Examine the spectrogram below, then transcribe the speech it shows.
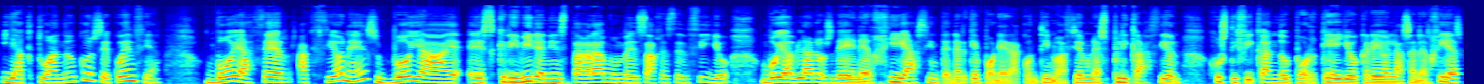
y actuando en consecuencia. Voy a hacer acciones, voy a escribir en Instagram un mensaje sencillo, voy a hablaros de energía sin tener que poner a continuación una explicación justificando por qué yo creo en las energías.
